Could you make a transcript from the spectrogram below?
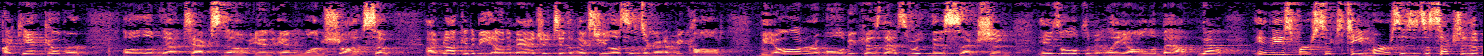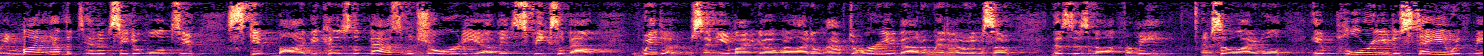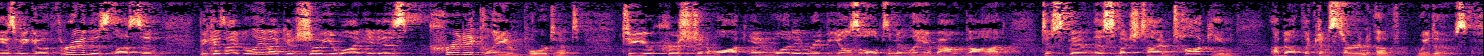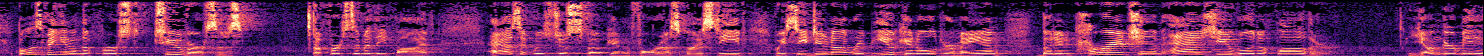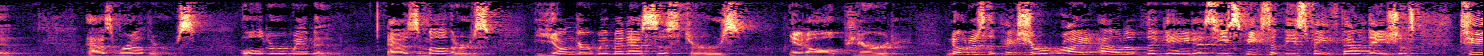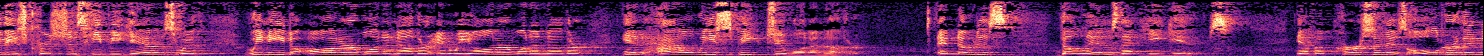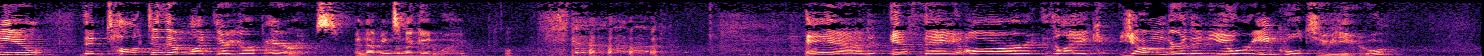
I can't cover all of that text, though, in, in one shot. So I'm not going to be unimaginative. The next few lessons are going to be called Be Honorable because that's what this section is ultimately all about. Now, in these first 16 verses, it's a section that we might have the tendency to want to skip by because the vast majority of it speaks about widows. And you might go, well, I don't have to worry about a widow, and so this is not for me. And so I will implore you to stay with me as we go through this lesson because I believe I can show you why it is critically important to your Christian walk and what it reveals ultimately about God to spend this much time talking about the concern of widows. But let's begin in the first two verses of 1 Timothy 5 as it was just spoken for us by Steve, we see do not rebuke an older man, but encourage him as you would a father. Younger men as brothers, older women as mothers, younger women as sisters in all purity. Notice the picture right out of the gate as he speaks of these faith foundations to these Christians. He begins with we need to honor one another, and we honor one another in how we speak to one another. And notice the lens that he gives. If a person is older than you, then talk to them like they're your parents. And that means in a good way. and if they are like younger than you or equal to you,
